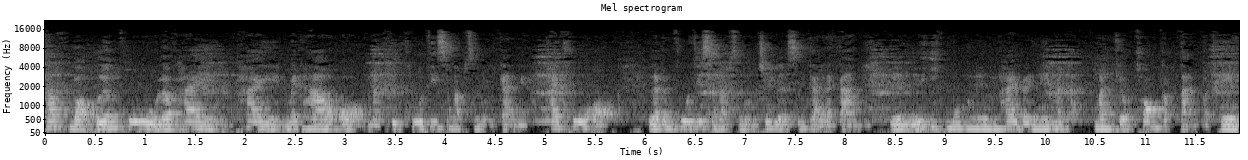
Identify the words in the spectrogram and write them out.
ถ้าบอกเรื่องคู่แล้วไพ่ไพ่ไม่เท้าออกมันคือคู่ที่สนับสนุนกันไงไพ่คู่ออก และเป็นผู้ที่สนับสนุนช่วยเหลือซึ่งกันและกัน หรืออีกมุมหนึ่งไพ่ใบนี้มันมันเกี่ยวข้องกับต่างประเทศ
